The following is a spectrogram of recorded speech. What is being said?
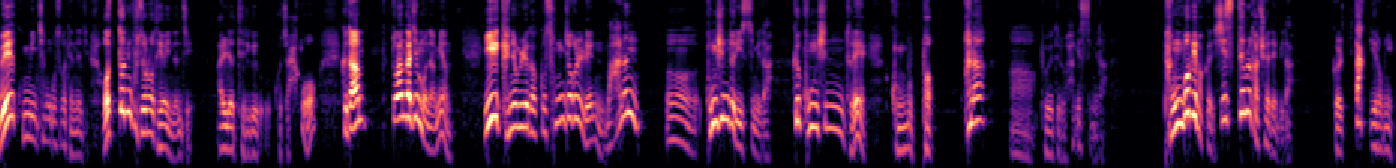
왜 국민 참고서가 됐는지 어떤 구조로 되어 있는지 알려드리고자 하고 그다음 또 한 가지는 뭐냐면 이 개념을 갖고 성적을 낸 많은 어, 공신들이 있습니다. 그 공신들의 공부법 하나 아, 보여드리도록 하겠습니다. 방법이 바뀌어요. 시스템을 갖춰야 됩니다. 그걸 딱 여러분이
